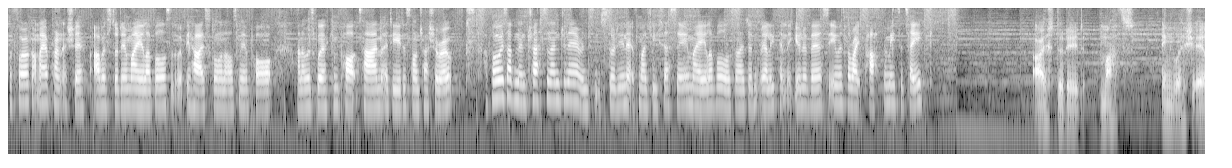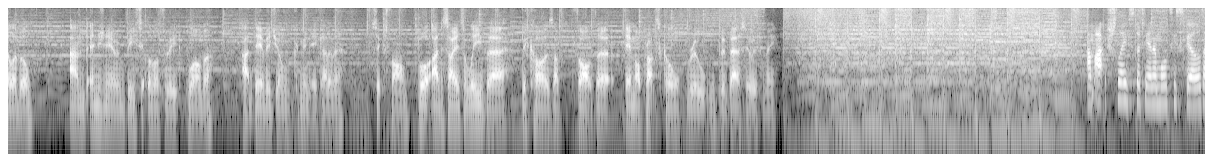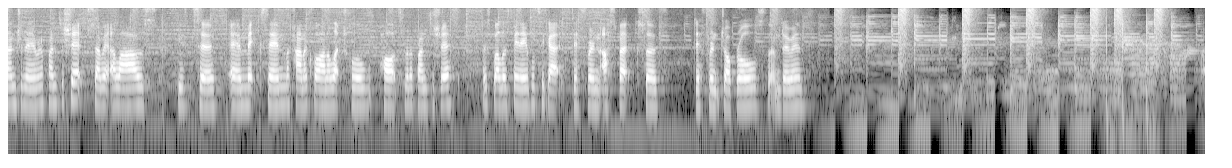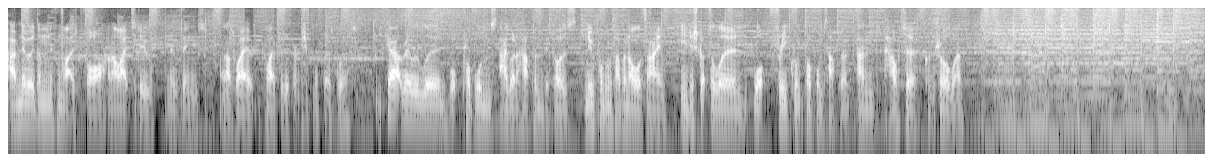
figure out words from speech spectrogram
Before I got my apprenticeship, I was studying my A-levels at the Whitby High School in Ellesmere Port and I was working part-time at Adidas on Cheshire Oaks. I've always had an interest in engineering since studying it for my GCSE and my A-levels and I didn't really think that university was the right path for me to take. I studied maths, English A-level and engineering BTEC level 3 diploma at David Young Community Academy, sixth form. But I decided to leave there because I thought that a more practical route would be better suited for me. I'm actually studying a multi-skilled engineering apprenticeship, so it allows you to uh, mix in mechanical and electrical parts of an apprenticeship, as well as being able to get different aspects of different job roles that I'm doing. I've never done anything like this before and I like to do new things and that's why I applied for the apprenticeship in the first place. You can't really learn what problems are going to happen because new problems happen all the time. You just got to learn what frequent problems happen and how to control them.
